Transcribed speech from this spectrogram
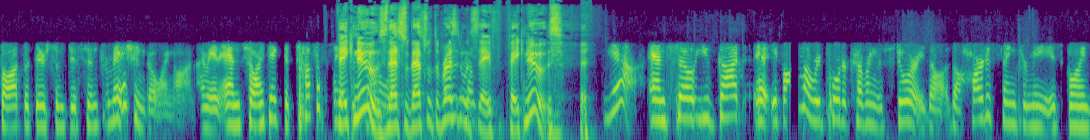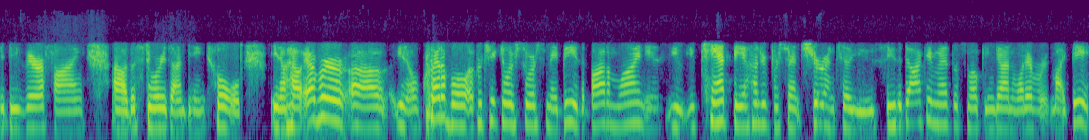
thought that there's some disinformation going on? I mean, and so I think the toughest thing fake news. that's that's what the president would say. Fake news. yeah, and so you've got. If I'm a reporter covering the story, the the hardest thing for me is going to be verifying uh, the stories I'm being told. You know, however uh, you know credible a particular source may be, the bottom line is you you can't be 100% sure until you see the document document, the smoking gun, whatever it might be.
